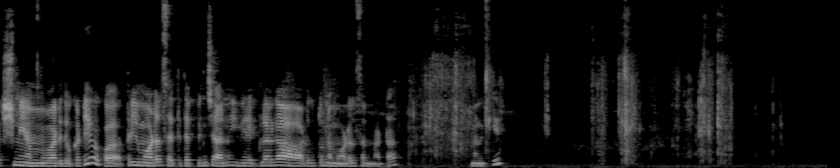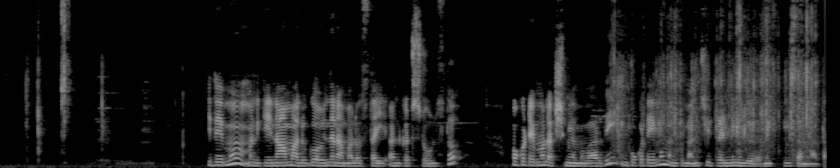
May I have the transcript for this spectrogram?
లక్ష్మీ అమ్మవారిది ఒకటి. ఒక త్రీ మోడల్స్ అయితే తెప్పించాను. ఇవి రెగ్యులర్గా అడుగుతున్న మోడల్స్ అన్నమాట మనకి. ఇదేమో మనకి నామాలు గోవింద నామాలు వస్తాయి అన్కట్ స్టోన్స్తో ఒకటేమో లక్ష్మీ అమ్మవారిది. ఇంకొకటేమో మనకి మంచి ట్రెండింగ్ నెక్ పీస్ అన్నమాట.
